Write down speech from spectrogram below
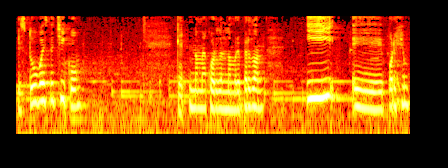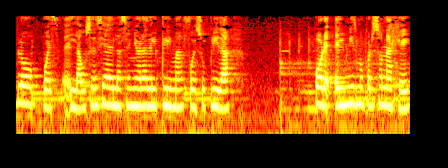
estuvo este chico, que no me acuerdo el nombre, perdón, y eh, por ejemplo, pues la ausencia de la señora del clima fue suplida por el mismo personaje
